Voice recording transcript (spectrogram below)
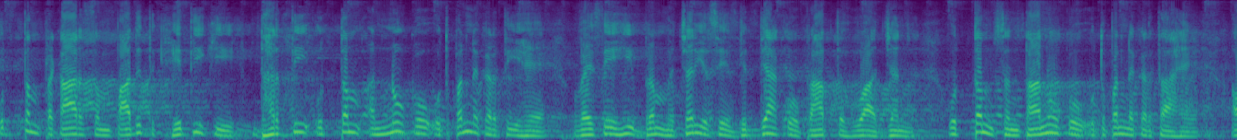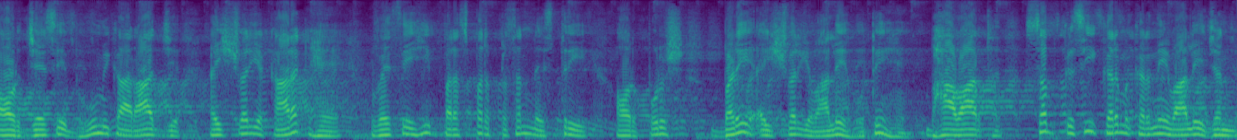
उत्तम प्रकार संपादित खेती की धरती उत्तम अन्नों को उत्पन्न करती है, वैसे ही ब्रह्मचर्य से विद्या को प्राप्त हुआ जन उत्तम संतानों को उत्पन्न करता है। और जैसे भूमि का राज्य ऐश्वर्य कारक है, वैसे ही परस्पर प्रसन्न स्त्री और पुरुष बड़े ऐश्वर्य वाले होते हैं। भावार्थ, सब कृषि कर्म करने वाले जन,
